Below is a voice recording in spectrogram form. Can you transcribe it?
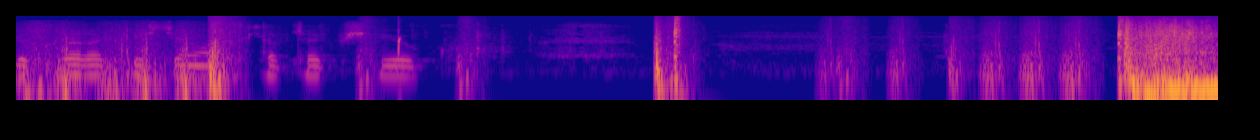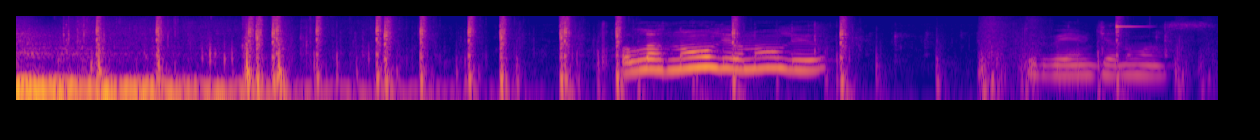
Böyle kırarak geçeceğim artık yapacak bir şey yok. Allah ne oluyor ne oluyor? Dur benim canım az.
